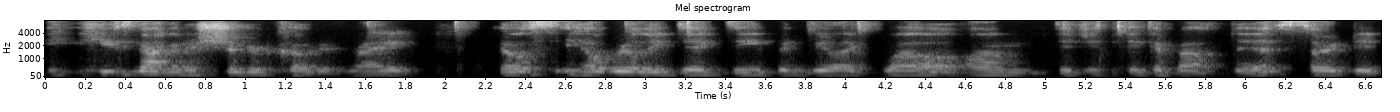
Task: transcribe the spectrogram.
he's not going to sugarcoat it right he'll he'll really dig deep and be like, well, um, did you think about this or did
